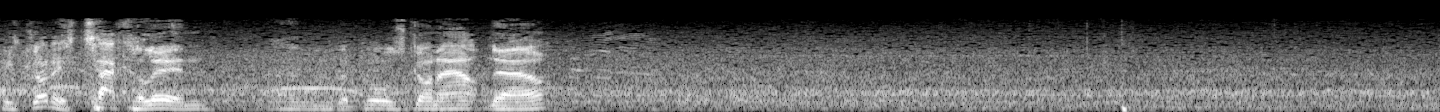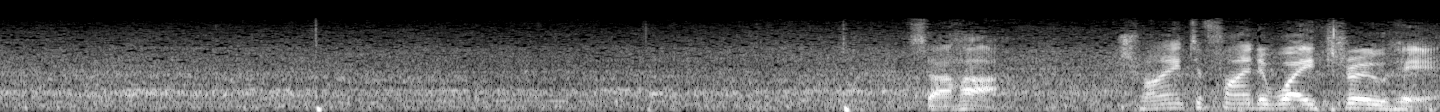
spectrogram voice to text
He's got his tackle in, and the ball's gone out now. Zaha trying to find a way through here,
